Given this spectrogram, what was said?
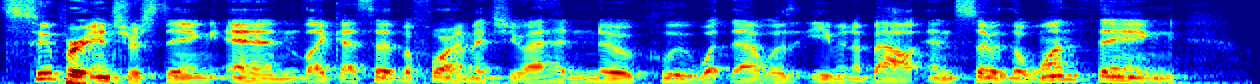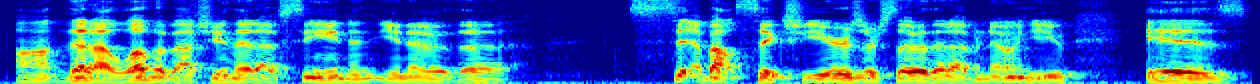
super interesting. And like I said before I met you, I had no clue what that was even about. And so the one thing uh, that I love about you and that I've seen and you know, the about six years or so that I've known you is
